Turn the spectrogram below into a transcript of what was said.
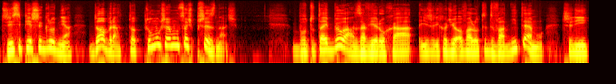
31 grudnia. Dobra, to tu muszę mu coś przyznać. Bo tutaj była zawierucha, jeżeli chodzi o waluty, dwa dni temu. Czyli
